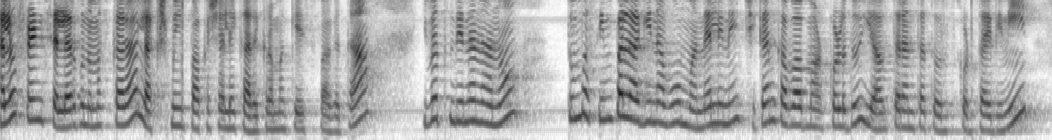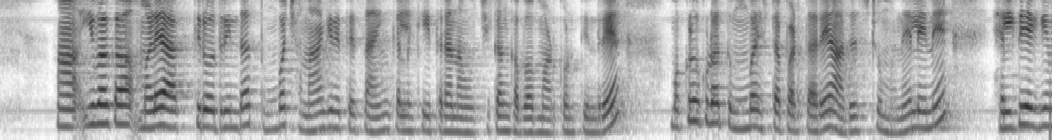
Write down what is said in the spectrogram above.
ಹಲೋ ಫ್ರೆಂಡ್ಸ್ ಎಲ್ಲರಿಗೂ ನಮಸ್ಕಾರ. ಲಕ್ಷ್ಮೀ ಪಾಕಶಾಲೆ ಕಾರ್ಯಕ್ರಮಕ್ಕೆ ಸ್ವಾಗತ. ಇವತ್ತಿನ ದಿನ ನಾನು ತುಂಬ ಸಿಂಪಲ್ಲಾಗಿ ನಾವು ಮನೇಲೇ ಚಿಕನ್ ಕಬಾಬ್ ಮಾಡ್ಕೊಳ್ಳೋದು ಯಾವ ಥರ ಅಂತ ತೋರಿಸ್ಕೊಡ್ತಾ ಇದ್ದೀನಿ. ಇವಾಗ ಮಳೆ ಆಗ್ತಿರೋದ್ರಿಂದ ತುಂಬ ಚೆನ್ನಾಗಿರುತ್ತೆ ಸಾಯಂಕಾಲಕ್ಕೆ ಈ ಥರ ನಾವು ಚಿಕನ್ ಕಬಾಬ್ ಮಾಡ್ಕೊಂಡು ತಿಂದರೆ. ಮಕ್ಕಳು ಕೂಡ ತುಂಬ ಇಷ್ಟಪಡ್ತಾರೆ. ಆದಷ್ಟು ಮನೇಲೇ ಹೆಲ್ದಿಯಾಗಿ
